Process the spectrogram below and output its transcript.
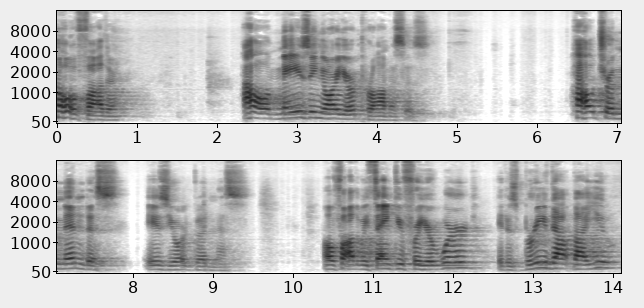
Oh, Father, how amazing are your promises. How tremendous is your goodness. Oh, Father, we thank you for your word. It is breathed out by you,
